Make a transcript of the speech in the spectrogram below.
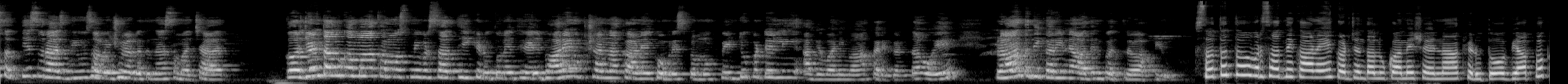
સત્ય સ્વરાજ ન્યૂઝ. હવે જોઈએ અગત્યના સમાચાર. કરજણ તાલુકામાં કમોસમી વરસાદથી ખેડૂતોને થયેલ ભારે નુકસાનના કારણે કોંગ્રેસ પ્રમુખ પિન્ટુ પટેલની આગેવાનીમાં કાર્યકર્તાઓએ પ્રાંત અધિકારીને આવેદનપત્ર આપ્યું. સતત વરસાદને કારણે કરજણ તાલુકા અને શહેરના ખેડૂતો વ્યાપક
